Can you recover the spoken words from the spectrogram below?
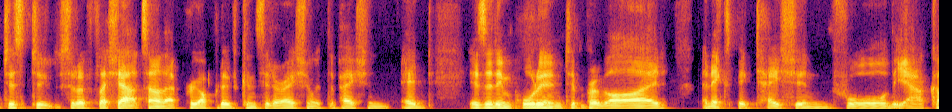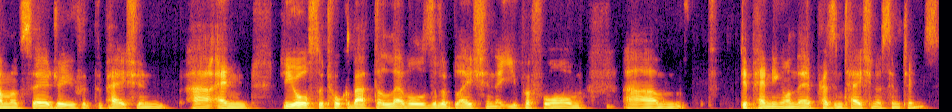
just to sort of flesh out some of that preoperative consideration with the patient, Ed, is it important to provide an expectation for the outcome of surgery with the patient? Uh, and do you also talk about the levels of ablation that you perform um, depending on their presentation of symptoms?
